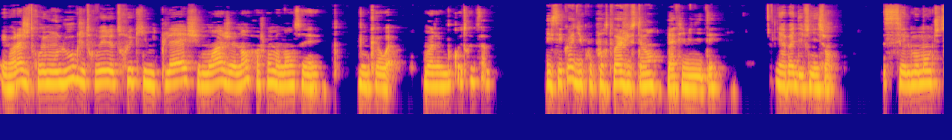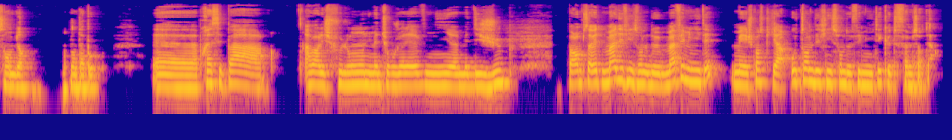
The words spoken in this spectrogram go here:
Et voilà, j'ai trouvé mon look, j'ai trouvé le truc qui me plaît chez moi. Je, non, franchement, maintenant, c'est, donc, euh, ouais. Moi, j'aime beaucoup être une femme. Et c'est quoi du coup pour toi justement la féminité? Il y a pas de définition. C'est le moment où tu te sens bien dans ta peau. Euh, après, c'est pas avoir les cheveux longs, ni mettre du rouge à lèvres, ni euh, mettre des jupes. Par exemple, ça va être ma définition de ma féminité, mais je pense qu'il y a autant de définitions de féminité que de femmes sur Terre.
